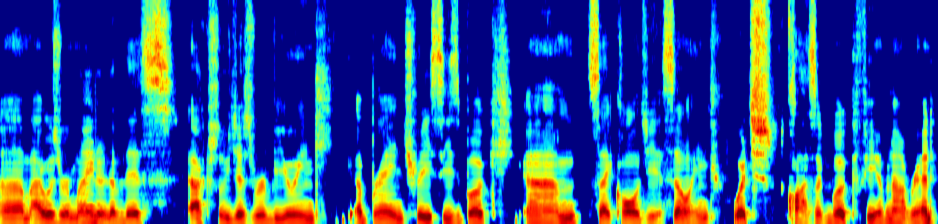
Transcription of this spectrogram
um, I was reminded of this actually just reviewing a Brian Tracy's book, um, Psychology of Selling, which classic book if you have not read.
